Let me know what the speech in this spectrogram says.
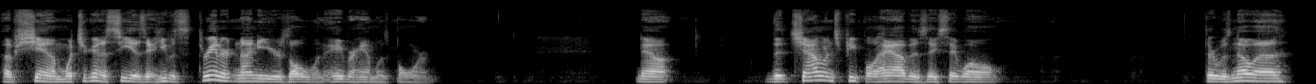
of Shem, what you're going to see is that he was 390 years old when Abraham was born. Now, the challenge people have is they say, well, there was Noah.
